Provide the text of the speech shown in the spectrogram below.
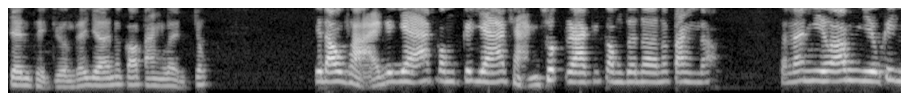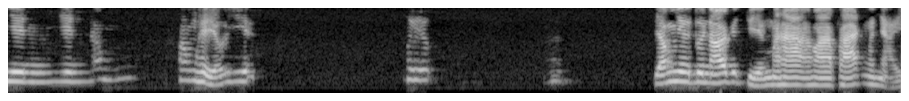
trên thị trường thế giới nó có tăng lên chút chứ đâu phải cái giá công cái giá sản xuất ra cái container nó tăng đâu. Thành ra nhiều ông nhiều khi nhìn nhìn ông không hiểu gì hết. Không hiểu. Giống như tôi nói cái chuyện mà hòa phát mà nhảy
